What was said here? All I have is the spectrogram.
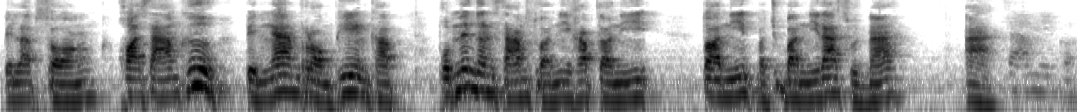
เป็นรับสองข้อสามคือเป็นงานร้องเพลงครับ ผมได้เงินสามส่วนนี้ครับ ตอนนี้ตอนนี้ปัจจุบันนี้ล่าสุดนะ อ่าสามนี้ก่อน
